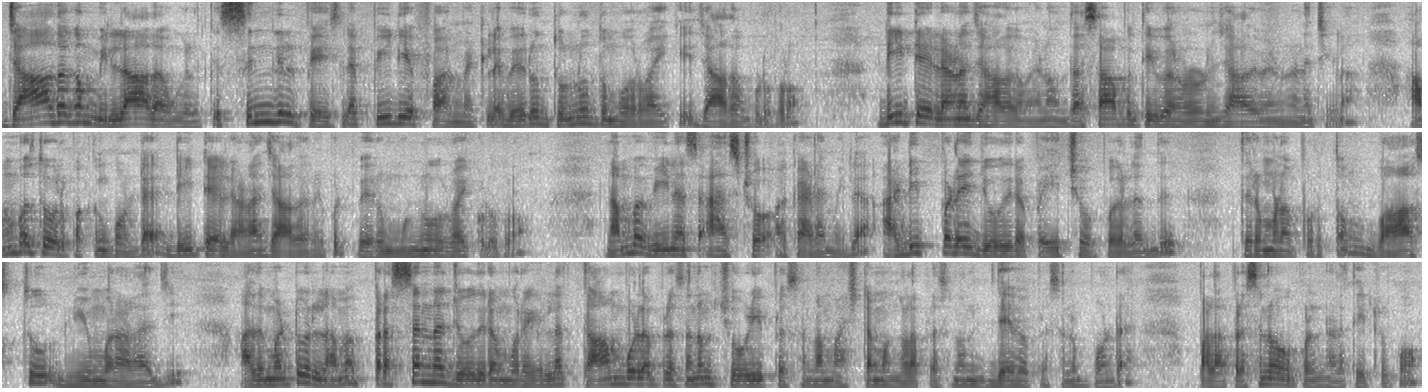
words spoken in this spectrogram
ஜாதகம் இல்லாதவங்களுக்கு சிங்கிள் பேஜில் பிடிஎஃப் ஃபார்மேட்டில் வெறும் தொண்ணூற்றொம்பது ரூபாய்க்கு ஜாதகம் கொடுக்குறோம். டீட்டெயிலான ஜாதகம் வேணும். தசாபுத்தி வரணும்னு ஜாதகம் வேணும்னு நினச்சிங்கன்னா ஐம்பத்தோரு பக்கம் கொண்ட டீட்டெயிலான ஜாதகம் ரிப்போர்ட் வெறும் முந்நூறுரூவாய்க்கு கொடுக்குறோம். நம்ம வீனஸ் ஆஸ்ட்ரோ அகாடமியில் அடிப்படை ஜோதிட பயிற்சி வகுப்புகள்லேருந்து திருமண பொருத்தம் வாஸ்து நியூமராலஜி. அது மட்டும் இல்லாமல் பிரசன்ன ஜோதிட முறைகளில் தாம்பூல பிரசனம் சோழி பிரசனம் அஷ்டமங்கல பிரசனம் தேவ பிரசனம் போன்ற பல பிரசன வகுப்புகள் நடத்திட்டு இருக்கோம்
